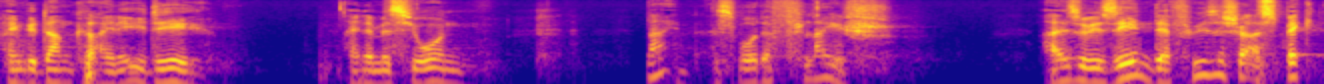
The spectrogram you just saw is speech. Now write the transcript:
ein Gedanke, eine Idee, eine Mission. Nein, es wurde Fleisch. Also wir sehen, der physische Aspekt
